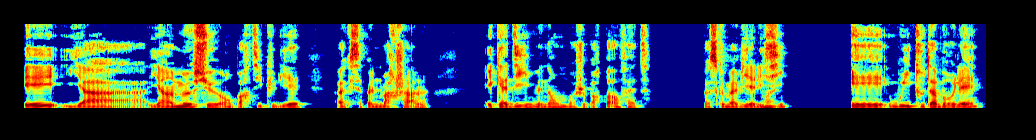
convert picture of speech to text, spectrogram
Et il y a, y a un monsieur en particulier euh, qui s'appelle Marshall et qui a dit mais non moi je pars pas en fait parce que ma vie elle est ici. Et oui tout a brûlé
